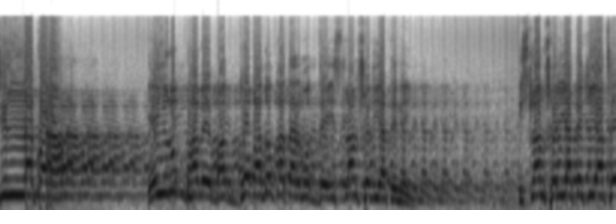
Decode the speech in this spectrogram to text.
চিল্লা করা। এইরূপ ভাবে বাধ্যবাধকতার মধ্যে ইসলাম শরিয়াতে নেই। ইসলাম শরিয়াতে কি আছে?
